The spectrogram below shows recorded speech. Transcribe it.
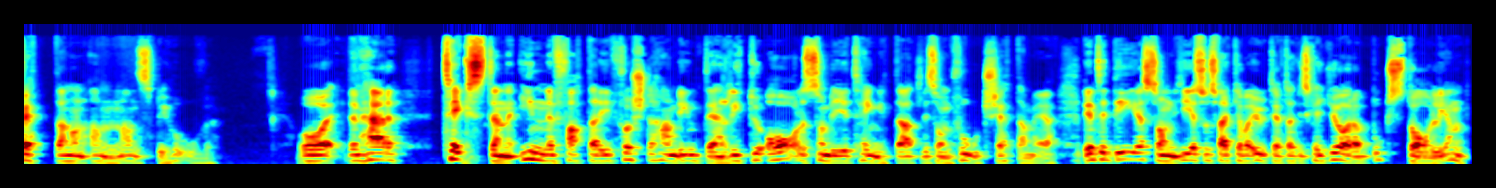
tvätta någon annans behov. Och den här texten innefattar i första hand inte en ritual som vi är tänkta att liksom fortsätta med. Det är inte det som Jesus verkar vara ute efter att vi ska göra bokstavligen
